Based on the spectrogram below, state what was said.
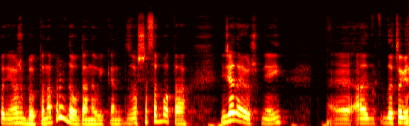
ponieważ był to naprawdę udany weekend, zwłaszcza sobota. Niedziela już mniej. E, Ale do, czego,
